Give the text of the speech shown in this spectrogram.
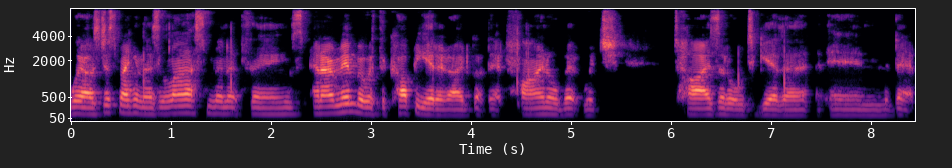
where I was just making those last minute things. And I remember with the copy edit, I'd got that final bit which ties it all together in that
